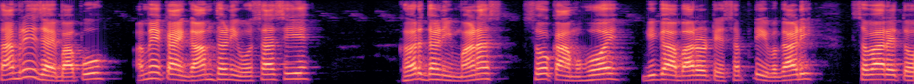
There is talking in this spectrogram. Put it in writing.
સાંભળી જાય બાપુ, અમે કાંઈ ગામધણી ઓછા છીએ. ઘરધણી માણસ, સો કામ હોય, ગીગા બારોટે સપટી વગાડી, સવારે તો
